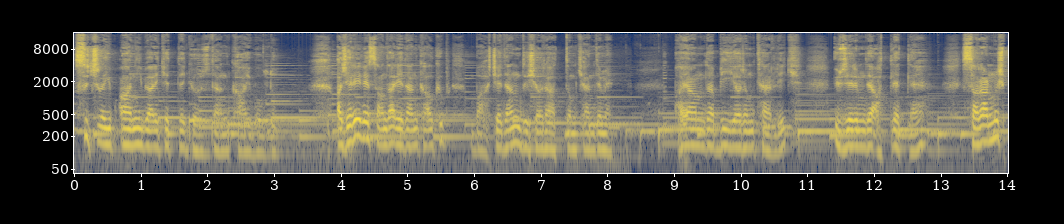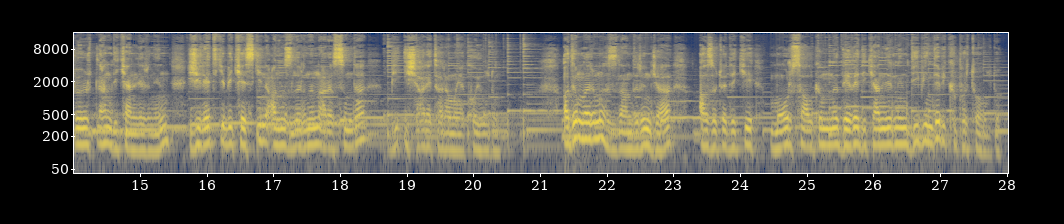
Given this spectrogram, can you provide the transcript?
sıçrayıp ani bir hareketle gözden kayboldu. Aceleyle sandalyeden kalkıp bahçeden dışarı attım kendimi. Ayağımda bir yarım terlik, üzerimde atletle, sararmış böğürtlen dikenlerinin jilet gibi keskin anızlarının arasında bir işaret aramaya koyuldum. Adımlarımı hızlandırınca az ötedeki mor salkımlı deve dikenlerinin dibinde bir kıpırtı oldu.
